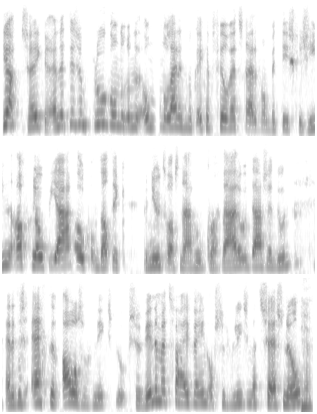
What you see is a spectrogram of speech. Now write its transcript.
Ja, zeker. En het is een ploeg onder, een, onder leiding van... Ik heb veel wedstrijden van Betis gezien afgelopen jaar. Ook omdat ik benieuwd was naar hoe Guardado het daar zou doen. En het is echt een alles of niks ploeg. Ze winnen met 5-1 of ze verliezen met 6-0. Ja.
